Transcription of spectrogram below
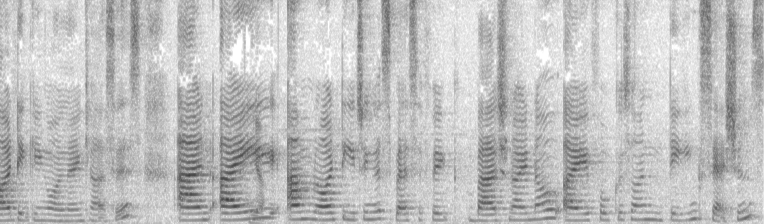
are taking online classes, and I Yeah. am not teaching a specific batch right now. I focus on taking sessions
